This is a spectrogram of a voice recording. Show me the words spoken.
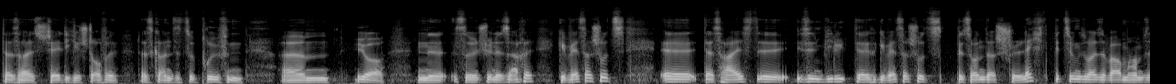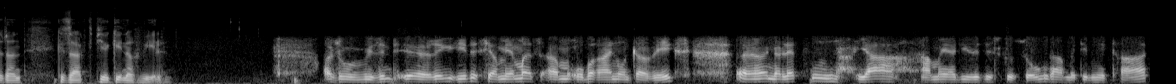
das heißt schädliche Stoffe, das Ganze zu prüfen. Ähm, ja, eine so schöne Sache. Gewässerschutz, äh, das heißt, äh, ist in Wiel der Gewässerschutz besonders schlecht, beziehungsweise warum haben Sie dann gesagt, wir gehen nach Wiel? Also wir sind äh, jedes Jahr mehrmals am Oberrhein unterwegs. Äh, in der letzten Jahr haben wir ja diese Diskussion gehabt mit dem Nitrat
